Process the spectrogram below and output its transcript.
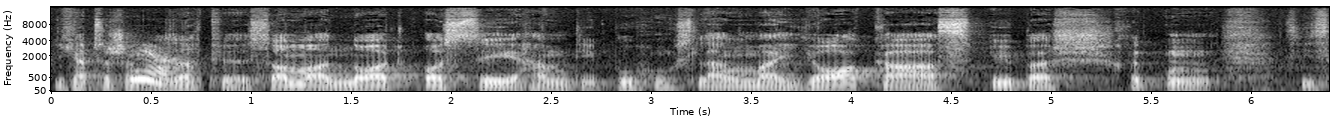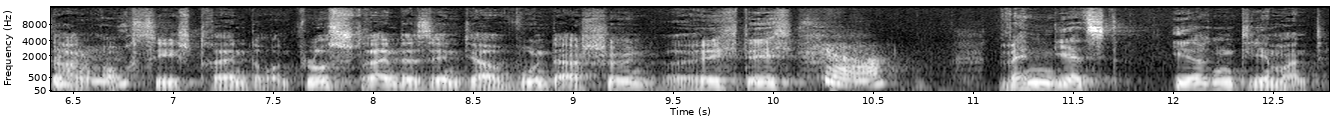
Ich habe es ja schon ja. gesagt, für Sommer Nordostsee haben die Buchungslangen Mallorcas überschritten. Sie sagen mhm. auch Seestrände und Flussstrände sind ja wunderschön, richtig? Ja. Wenn jetzt irgendjemand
